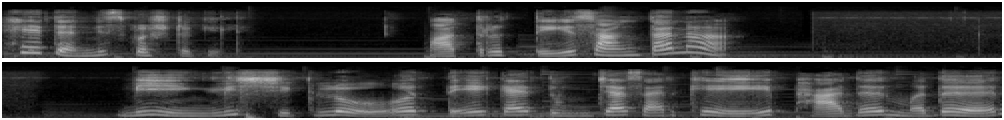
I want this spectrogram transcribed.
हे त्यांनी स्पष्ट केले. मात्र ते सांगताना मी इंग्लिश शिकलो ते काय तुमच्यासारखे फादर मदर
